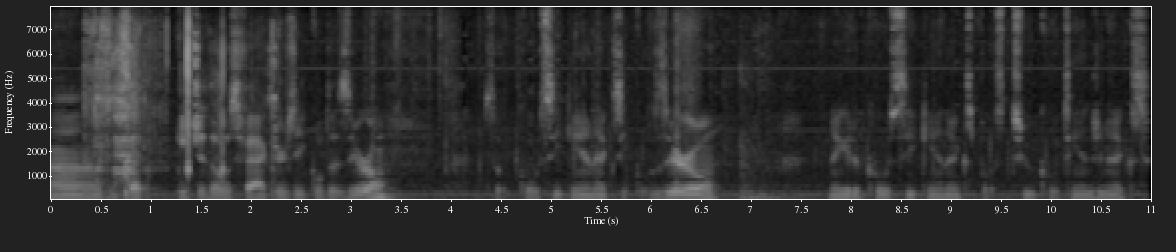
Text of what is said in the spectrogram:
Uh, we can set each of those factors equal to 0. So cosecant x equals 0. Negative cosecant x plus 2 cotangent x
